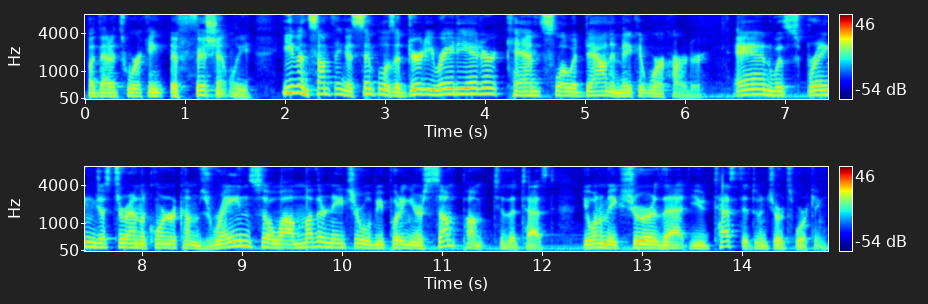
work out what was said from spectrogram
but that it's working efficiently. Even something as simple as a dirty radiator can slow it down and make it work harder. And with spring just around the corner comes rain, so while Mother Nature will be putting your sump pump to the test, you want to make sure that you test it to ensure it's working.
